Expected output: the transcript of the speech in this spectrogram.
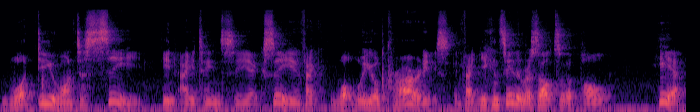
What do you want to see in 18CXE? In fact, what were your priorities? In fact, you can see the results of the poll here.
